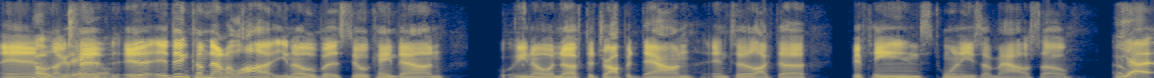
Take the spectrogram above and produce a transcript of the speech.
and Oh, like i said it, it didn't come down a lot you know but it still came down you know enough to drop it down into like the 15s 20s of MAL. so Okay. Yeah,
